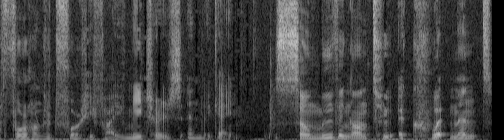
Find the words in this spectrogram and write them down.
445 meters in the game. So moving on to equipment,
